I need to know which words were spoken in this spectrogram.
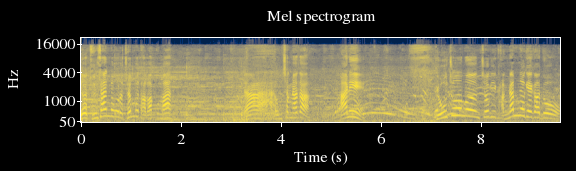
여 둔산동으로 전부 다 왔구만 야 엄청나다 아니 요즘은 저기 강남역에 가도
